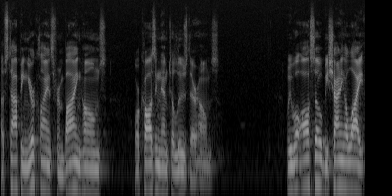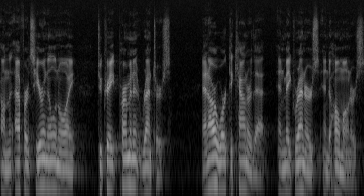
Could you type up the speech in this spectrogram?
of stopping your clients from buying homes or causing them to lose their homes. We will also be shining a light on the efforts here in Illinois to create permanent renters and our work to counter that and make renters into homeowners.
